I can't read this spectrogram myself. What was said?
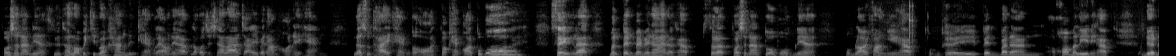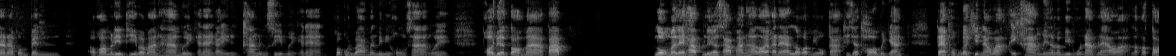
เพราะฉะนั้นเนี่ยคือถ้าเราไปคิดว่าข้างหนึ่งแข็งแล้วนะครับเราก็จะชะล่าใจไปทำอ่อนให้แข็ง แล้วสุดท้ายแข็งก็อ่อนพอแข็งอ่อนปุ๊บโอ้ยเซ็งแล้วมันเป็นไปไม่ได้หรอกครับเพราะฉะนั้นตัวผมเนี่ยผมเล่าให้ฟังอย่างนี้ครับ ผมเคยเป็นประดานเอาข้อมารีนครับ เดือนนั้นนะผมเป็นเอาข้อมารีนที่ประมาณ 50,000 คะแนนกับอีกข้างหนึ่ง40,000 คะแนน ปรากฏว่ามันไม่มีโครงสร้างเว้ย พอเดือนต่อมาปั๊บ ลงมาเลยครับ เหลือ 3,500 คะแนน เราก็มีโอกาสที่จะท้อเหมือนกัน แต่ผมก็คิดนะว่าไอ้ข้างหนึ่งเรามีผู้นำแล้วอะ แล้วก็ต่อ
